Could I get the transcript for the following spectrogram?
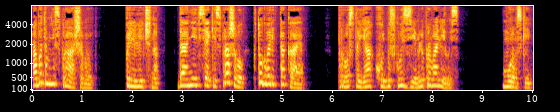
Об этом не спрашивают. Прилично. Да о ней всякий спрашивал, кто говорит такая. Просто я хоть бы сквозь землю провалилась. Муромский.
